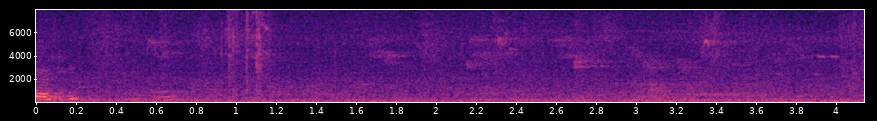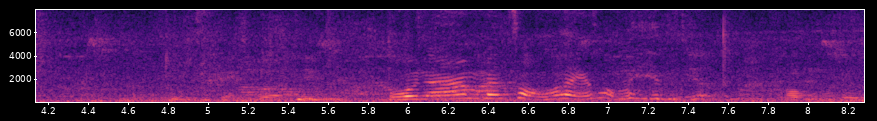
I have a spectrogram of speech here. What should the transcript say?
ล้ วก็พร้อมได้ต้องให้ผมด้วยนะตั้งใจมากตั้งใจถ่ายตั้งใจก็อืมขาวๆเลยน้ำเสียงดังมากอะพูดเลยโอ้ยน้ำมันส่งเท่าไหร่ก็ส่งไม่เห็นขอบคุณ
